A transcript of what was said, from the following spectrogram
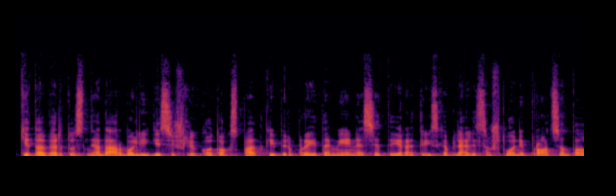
Kita vertus, nedarbo lygis išliko toks pat kaip ir praeitą mėnesį, tai yra 3,8 procento,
